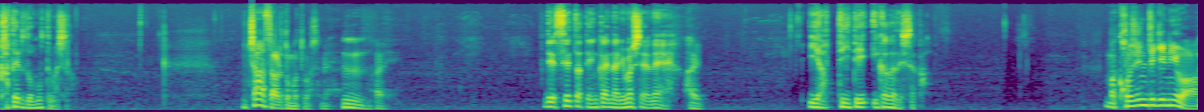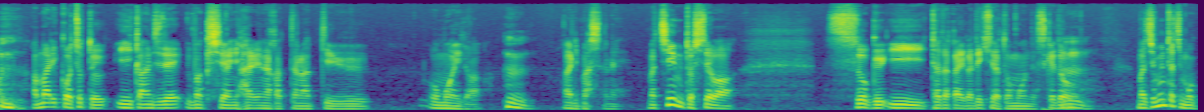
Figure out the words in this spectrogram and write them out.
勝てると思ってました？チャンスあると思ってましたね。うんはい。で、競った展開になりましたよね。はい。やっていていかがでしたか？まあ個人的には、あまりこうちょっといい感じでうまく試合に入れなかったなっていう思いがうん。ありましたね。まあ、チームとしては、すごくいい戦いができたと思うんですけど、うんまあ、自分たちも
